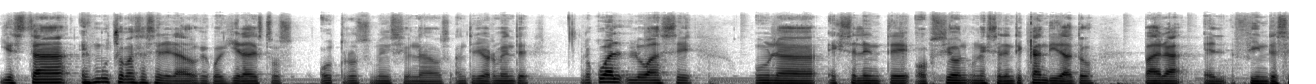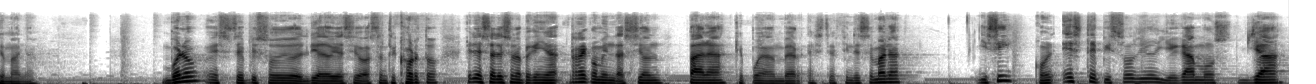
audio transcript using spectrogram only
y está es mucho más acelerado que cualquiera de estos otros mencionados anteriormente, lo cual lo hace una excelente opción, un excelente candidato para el fin de semana. Bueno, este episodio del día de hoy ha sido bastante corto. Quería hacerles una pequeña recomendación para que puedan ver este fin de semana. Y sí, con este episodio llegamos ya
